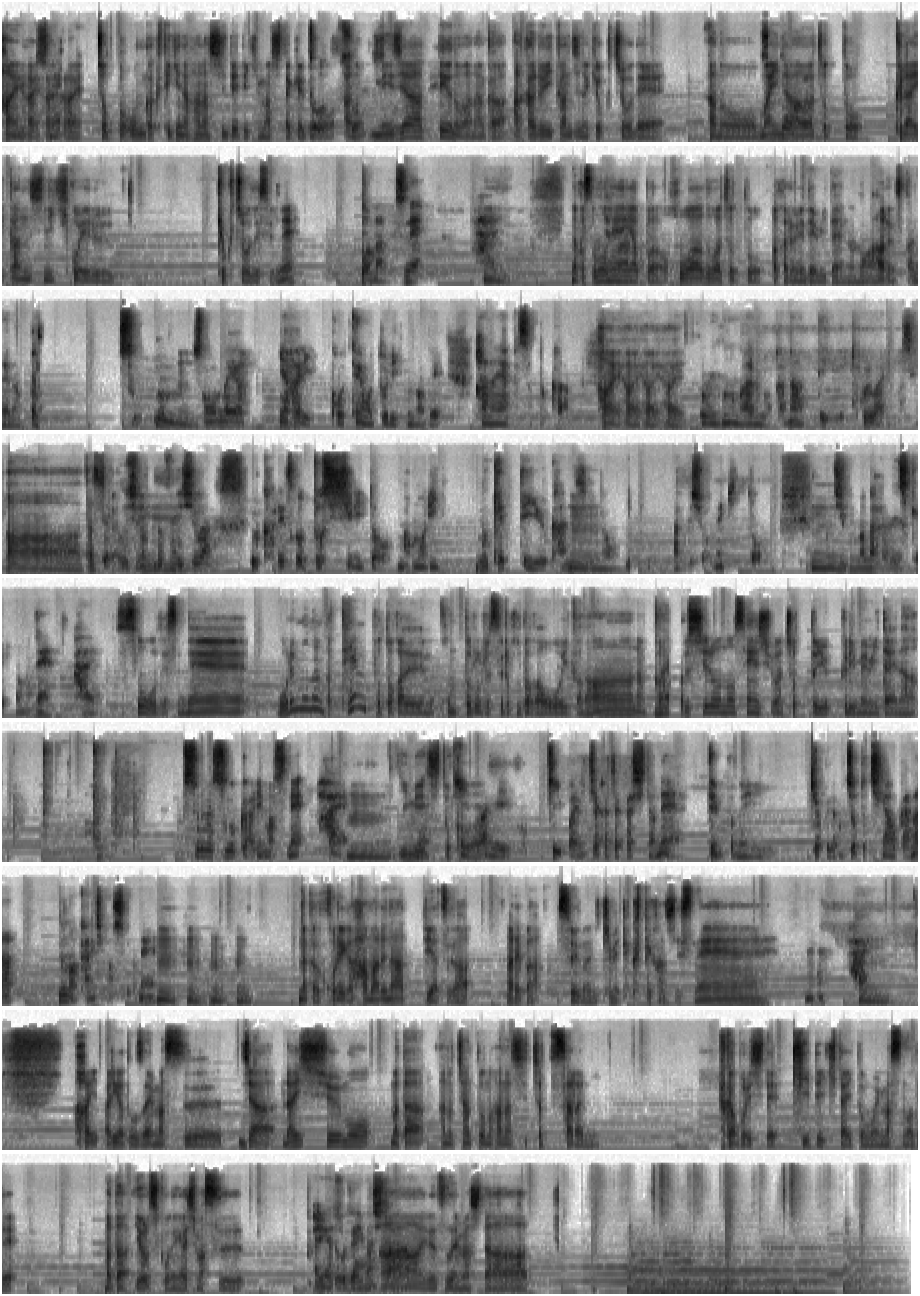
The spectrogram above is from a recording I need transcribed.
はいはいはいはい。ちょっと音楽的な話出てきましたけど、あのメジャーっていうのはなんか明るい感じの曲調で、あのマイナーはちょっと暗い感じに聞こえる曲調ですよね。そうなんですね。はい。うんなんかその辺やっぱフォワードはちょっと明るめでみたいなのがあるんですかねなんか。そうんうんそんなややはりこう点を取りに行くので華やかさとかはいはいはいはい。そういうものがあるのかなっていうところはありますよね。ああ確かに、後ろの選手は浮かれずどっしりと守り向けっていう感じの、なんでしょうねきっとうん自分の中ですけれどもね。はい。そうですね。俺もなんかテンポとかででもコントロールすることが多いかな。なんか後ろの選手はちょっとゆっくりめみたいな、それはすごくありますね。はい。うん、イメージとかは。キーパーに、キーパーにチャカチャカしたね、テンポのいい曲でもちょっと違うかなっていうのは感じますよね。うんうんうんうん。なんかこれがハマるなってやつがあれば、そういうのに決めていくって感じですね。はい。うんはい、ありがとうございます。じゃあ来週もまたあのちゃんとの話ちょっとさらに深掘りして聞いていきたいと思いますので、またよろしくお願いします。ありがとうございました。ありがとうございました。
